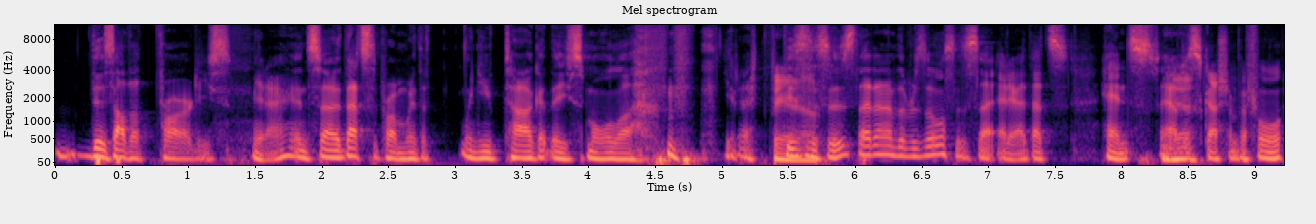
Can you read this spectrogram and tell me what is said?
there's other priorities, you know, and so that's the problem with it. when you target these smaller, you know, Fair businesses. They don't have the resources. So anyway, that's hence our Yeah. discussion before.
